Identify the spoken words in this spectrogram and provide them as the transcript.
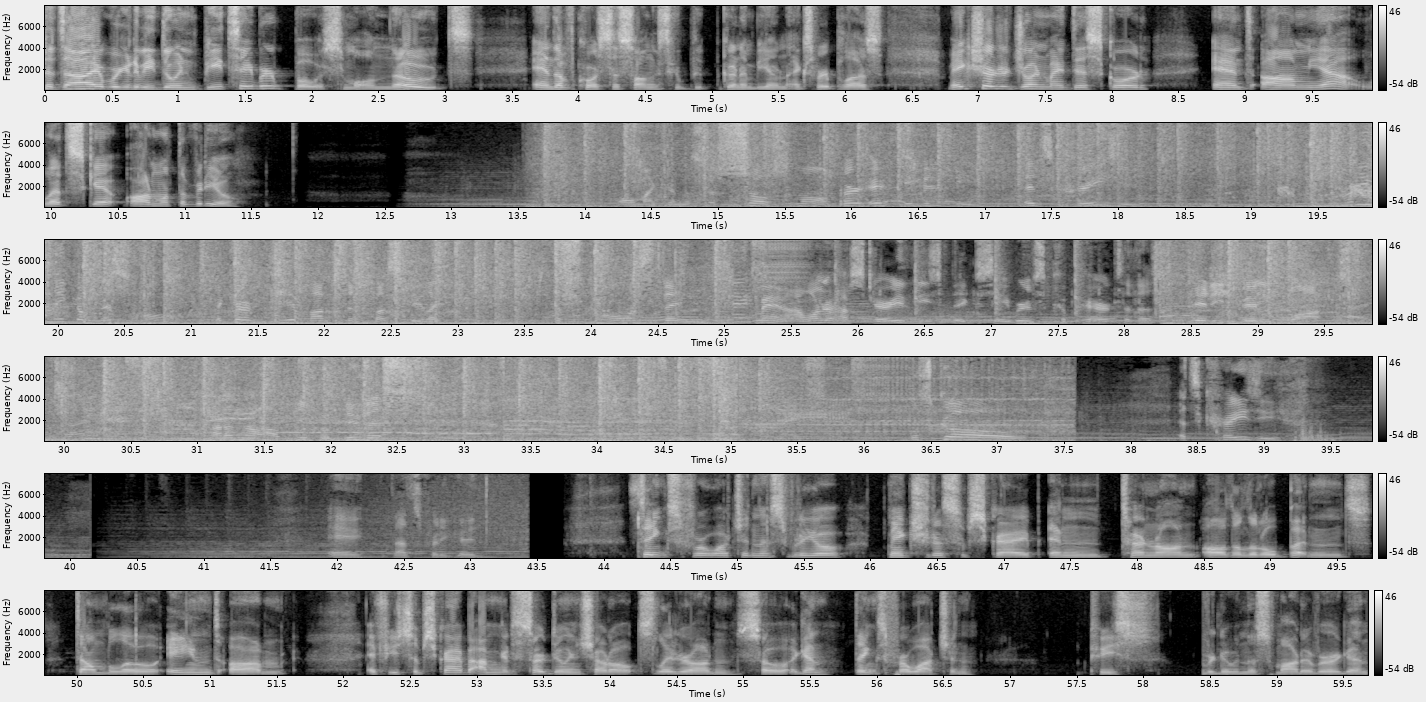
Today we're going to be doing Beat Saber, but with small notes. And of course the song's going to be on Expert Plus. Make sure to join my Discord. And um yeah, let's get on with the video. Oh my goodness, they're so small. They're itty It's crazy. How do you make them this small? Like their hitboxes must be like the smallest thing. Man, I wonder how scary these big sabers compare to this itty bitty blocks. I don't know how people do this. Let's go! It's crazy. Hey, that's pretty good. Thanks for watching this video. Make sure to subscribe and turn on all the little buttons down below. And um, if you subscribe, I'm going to start doing shoutouts later on. So again, thanks for watching. Peace. Never doing this mod over again.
